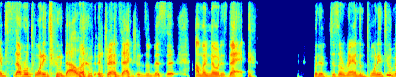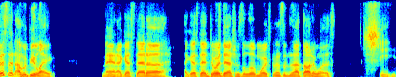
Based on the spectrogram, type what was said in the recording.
If several 22 dollar transactions are missing, I'm gonna notice that. But if just a random 22 missing, I'm gonna be like, man, I guess that uh, I guess that DoorDash was a little more expensive than I thought it was. Shit.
